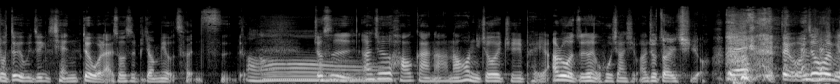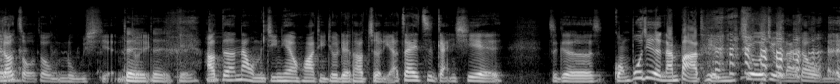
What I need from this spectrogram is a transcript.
我对我以前对我来说是比较没有层次的。哦，就是那、就是好感啊，然后你就会继续培养啊。如果真的有互相喜欢，就在一起哦。对，对我就会比较走这种路线。对对对，好的，那我们今天的话题就聊到这里啊！再一次感谢这个广播界的男霸天 啾啾来到我们的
